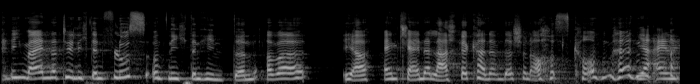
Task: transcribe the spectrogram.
Ich meine natürlich den Fluss und nicht den Hintern, aber ja, ein kleiner Lacher kann einem da schon auskommen. Ja, ein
